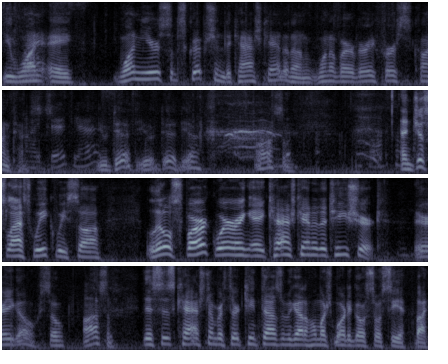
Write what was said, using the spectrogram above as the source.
you won a one year subscription to Cache Canada on one of our very first contests. I did, yes. You did, you did, yeah. Awesome. And just last week we saw Little Spark wearing a Cache Canada t-shirt. There you go. So awesome. This is cache number 13,000. We got a whole much more to go, so see you. Bye.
